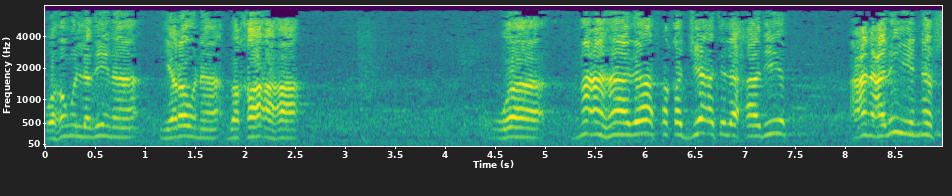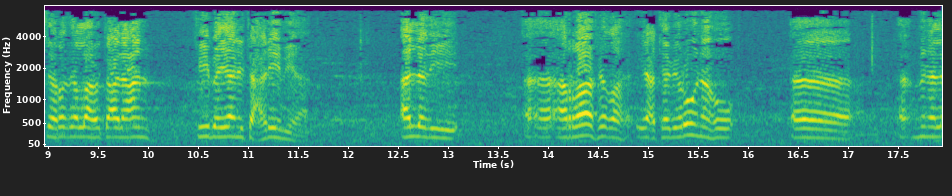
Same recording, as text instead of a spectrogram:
وهم الذين يرون بقاءها ومع هذا فقد جاءت الأحاديث عن علي نفسه رضي الله تعالى عنه في بيان تحريمها الذي الرافضة يعتبرونه آه، من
